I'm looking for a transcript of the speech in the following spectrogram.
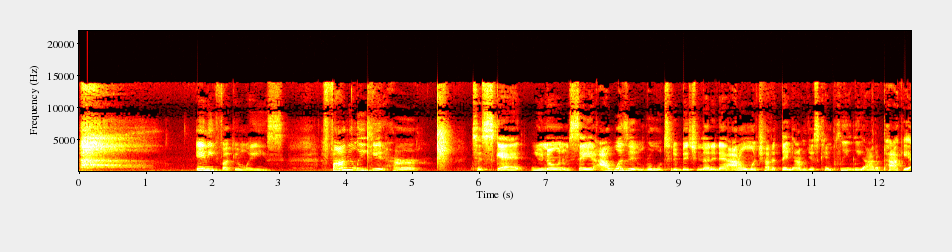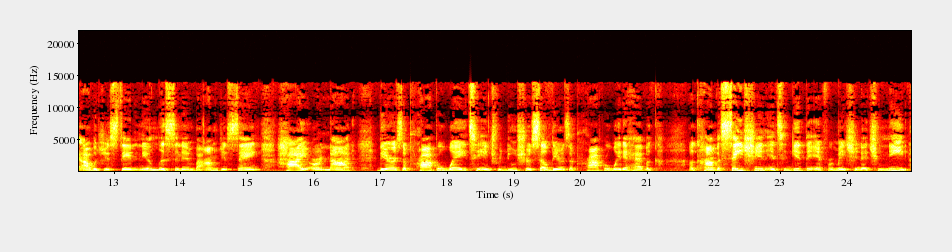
Any fucking ways. Finally get her to scat. You know what I'm saying? I wasn't rude to the bitch, none of that. I don't want y'all to think I'm just completely out of pocket. I was just standing there listening, but I'm just saying, hi or not, there is a proper way to introduce yourself. There is a proper way to have a a conversation and to get the information that you need.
